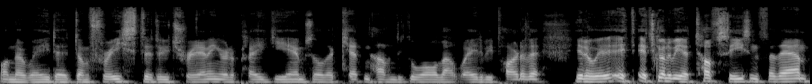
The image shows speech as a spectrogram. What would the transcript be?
on their way to Dumfries to do training or to play games, or their kit and having to go all that way to be part of it. You know, it, it's going to be a tough season for them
